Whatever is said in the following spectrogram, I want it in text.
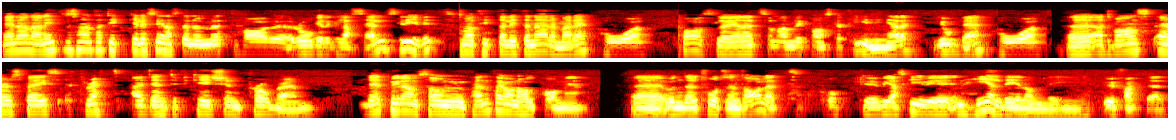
En annan intressant artikel i senaste numret har Roger Glasell skrivit. Som har tittat lite närmare på avslöjandet som amerikanska tidningar gjorde på eh, Advanced Aerospace Threat Identification Program. Det är ett program som Pentagon har hållit på med eh, under 2000-talet och eh, vi har skrivit en hel del om det i UFO-aktuellt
